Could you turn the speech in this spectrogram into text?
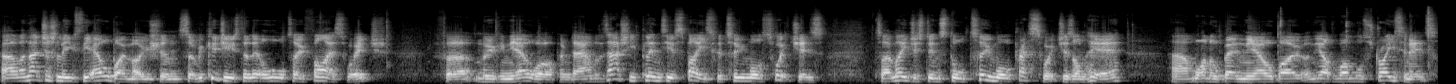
Um, and that just leaves the elbow motion so we could use the little auto fire switch for moving the elbow up and down but there's actually plenty of space for two more switches so I may just install two more press switches on here um, one will bend the elbow and the other one will straighten it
